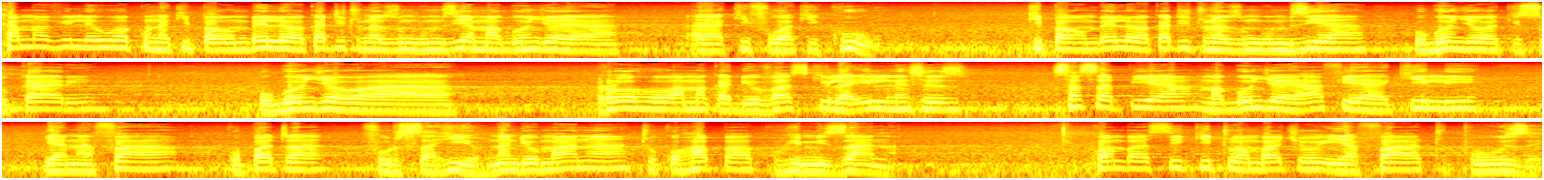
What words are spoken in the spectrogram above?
Kama vile huwa kuna kipaumbele wakati tunazungumzia magonjwa ya, ya kifua kikuu, kipaumbele wakati tunazungumzia ugonjwa wa kisukari, ugonjwa wa roho ama cardiovascular illnesses. Sasa pia magonjwa ya afya ya akili yanafaa kupata fursa hiyo, na ndio maana tuko hapa kuhimizana kwamba si kitu ambacho inafaa tupuuze.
